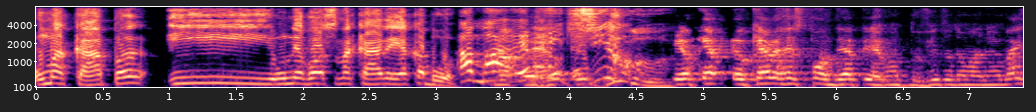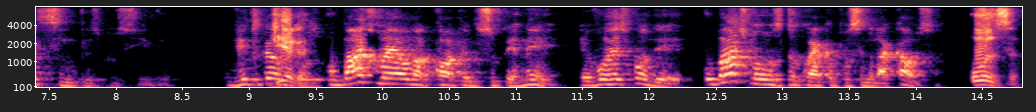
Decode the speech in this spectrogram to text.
uma capa e um negócio na cara e acabou. Ah, mas era ridículo. Eu, eu, quero, eu quero responder a pergunta do Vitor da maneira mais simples possível. O Vitor perguntou: o Batman é uma cópia do Superman? Eu vou responder: o Batman usa cueca por cima da calça? Usa.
